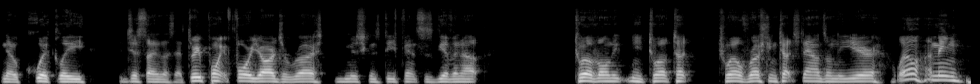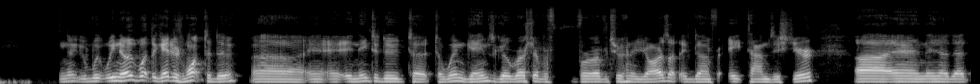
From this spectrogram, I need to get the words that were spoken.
you know, quickly, just as I said, 3.4 yards of rush, Michigan's defense has given up. 12 only 12 touch 12 rushing touchdowns on the year. Well, I mean, you know, we, we know what the Gators want to do uh, and, and, need to do to, to win games, go rush over for over 200 yards like they've done for eight times this year. Uh, and, you know, that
